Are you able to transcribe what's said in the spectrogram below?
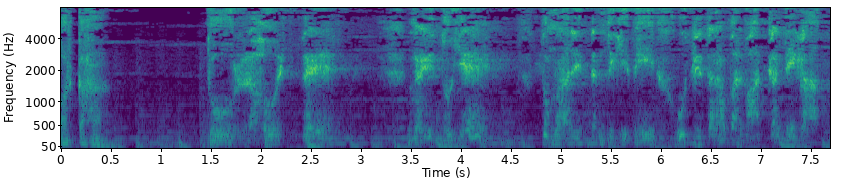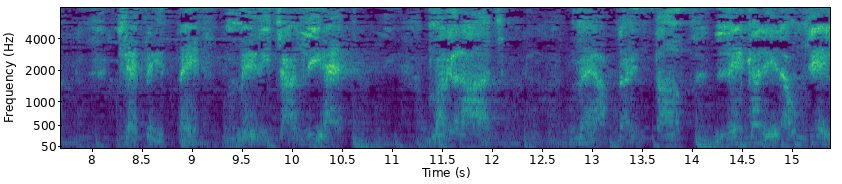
और कहा दूर रहो इससे। नहीं तो ये तुम्हारी ज़िंदगी भी उसी तरह बर्बाद कर देगा जैसे इसने मेरी जान ली है। मगर आज मैं अपना इंसाफ लेकर ही रहूँगी।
